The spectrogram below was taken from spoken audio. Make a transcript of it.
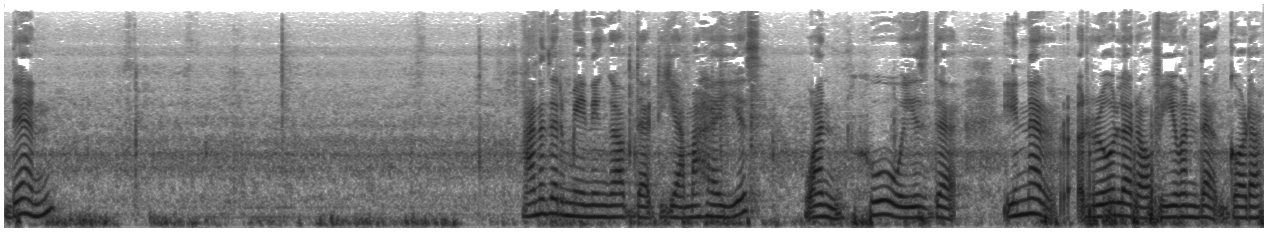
Then another meaning of that Yamaha is one who is the inner ruler of even the god of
